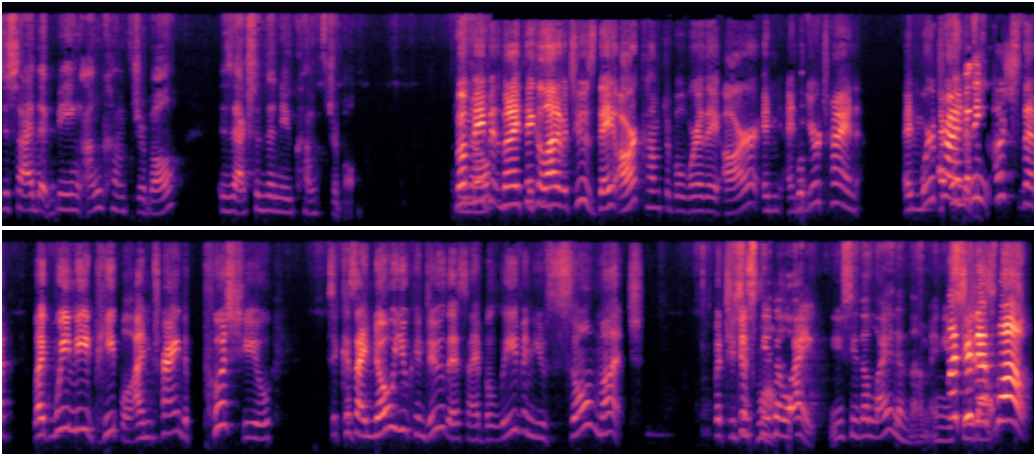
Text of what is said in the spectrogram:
decide that being uncomfortable is actually the new comfortable. You But know? maybe, but I think a lot of it too is they are comfortable where they are, and and Well, you're trying, and we're trying to push them. Like we need people. I'm trying to push you because I know you can do this. I believe in you so much, but you you just see won't. the light. You see the light in them, and you but see you just that- won't.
